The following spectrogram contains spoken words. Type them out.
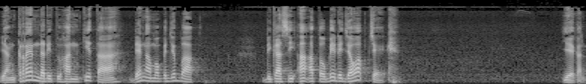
Yang keren dari Tuhan kita, dia nggak mau kejebak. Dikasih A atau B, dia jawab C. Iya kan?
